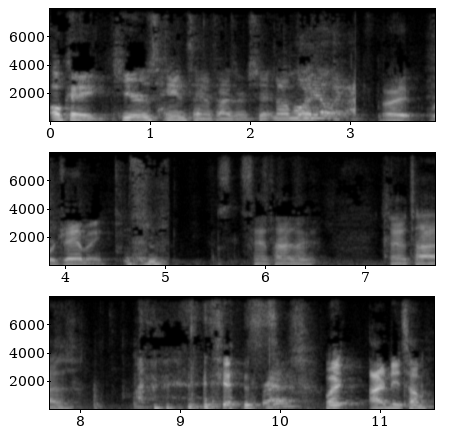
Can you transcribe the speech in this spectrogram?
okay, here's hand sanitizer and shit. And I'm Oh like, yeah, like I, All right, we're jamming. Sanitizer. Sanitize. yes. Brad? Wait, I need some.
